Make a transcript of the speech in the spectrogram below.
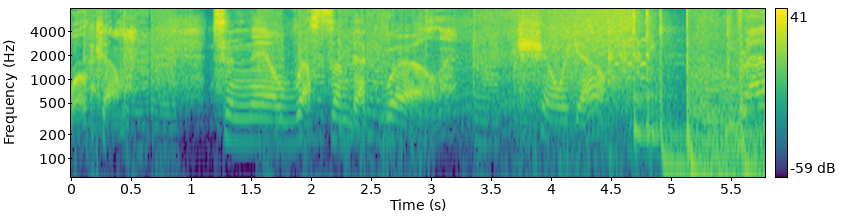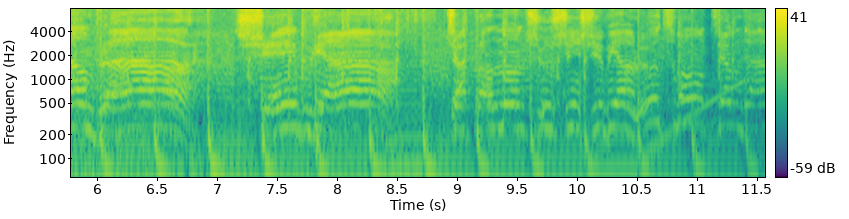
Welcome to Neo Western World. Here we go. Brown, 브라운 쉐이브야 자판론 출신 12야 루트 못한다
